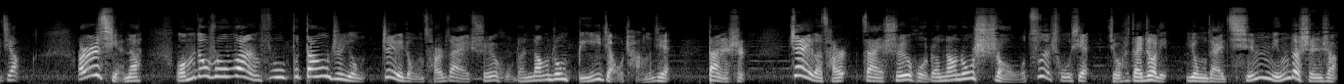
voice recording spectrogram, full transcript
将。而且呢，我们都说“万夫不当之勇”这种词儿在《水浒传》当中比较常见，但是这个词儿在《水浒传》当中首次出现，就是在这里用在秦明的身上。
